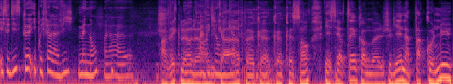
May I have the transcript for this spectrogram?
et ils se disent qu'ils préfèrent la vie maintenant. Voilà. euh, Avec le, le Avec le handicap, handicap. euh, que, que, que sont. Et certains, comme euh, Julien, n'a pas connu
